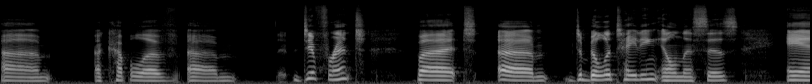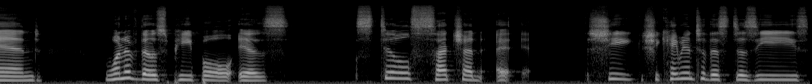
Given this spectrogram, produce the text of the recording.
um, a couple of um, different but um, debilitating illnesses, and one of those people is still such an. Uh, she she came into this disease,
